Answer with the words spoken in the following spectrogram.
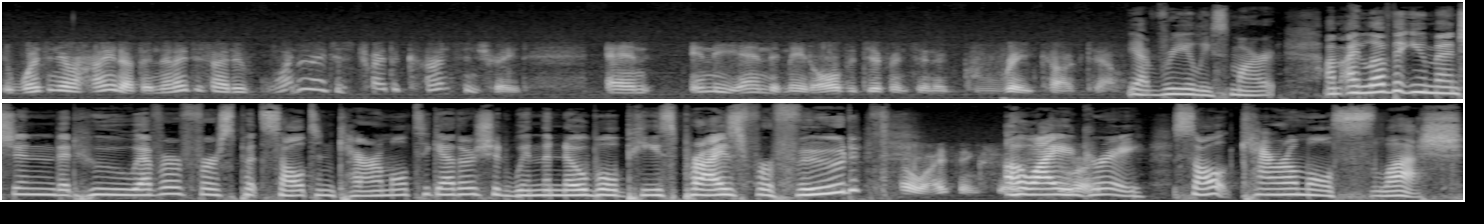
It wasn't ever high enough, and then I decided why don't I just try the concentrate? And in the end, it made all the difference in a great cocktail. Yeah, really smart. Um, I love that you mentioned that whoever first put salt and caramel together should win the Nobel Peace Prize for food. Oh, I think so. Oh, I Sure. agree. Salt caramel slush.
